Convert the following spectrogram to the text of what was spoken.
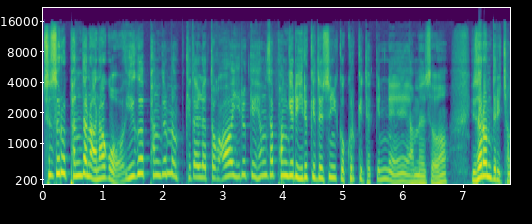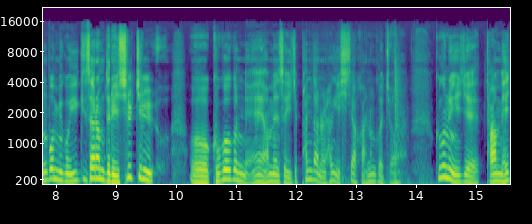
스스로 판단 안 하고 이거 판결만 기다렸다가 아 이렇게 형사 판결이 이렇게 됐으니까 그렇게 됐겠네 하면서 이 사람들이 정범이고 이 사람들이 실질 어 그거겠네 하면서 이제 판단을 하기 시작하는 거죠. 그거는 이제 다음 해,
